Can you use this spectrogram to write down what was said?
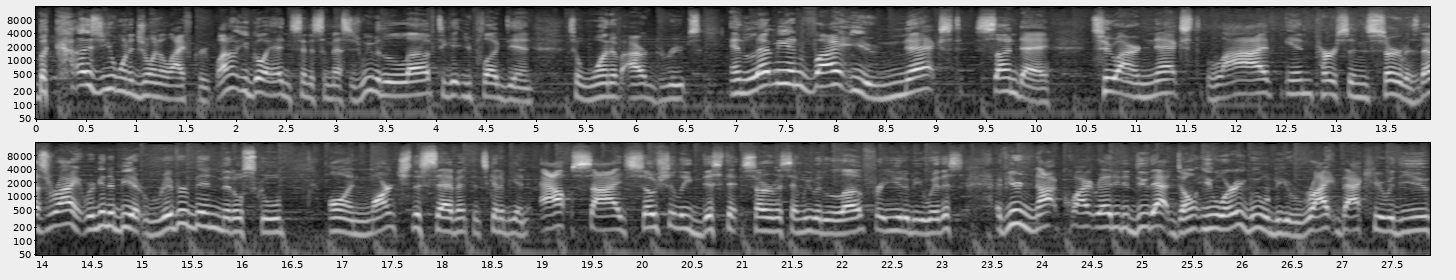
because you want to join a life group. Why don't you go ahead and send us a message? We would love to get you plugged in to one of our groups. And let me invite you next Sunday to our next live in person service. That's right, we're going to be at Riverbend Middle School on March the 7th. It's going to be an outside, socially distant service, and we would love for you to be with us. If you're not quite ready to do that, don't you worry. We will be right back here with you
